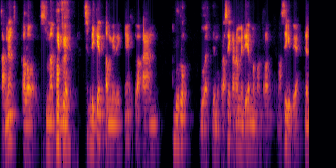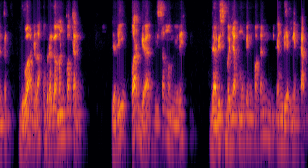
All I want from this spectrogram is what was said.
Karena kalau semakin okay. sedikit pemiliknya itu akan buruk buat demokrasi karena media mengontrol informasi gitu ya. Dan kedua adalah keberagaman konten. Jadi warga bisa memilih dari sebanyak mungkin konten yang dia inginkan.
